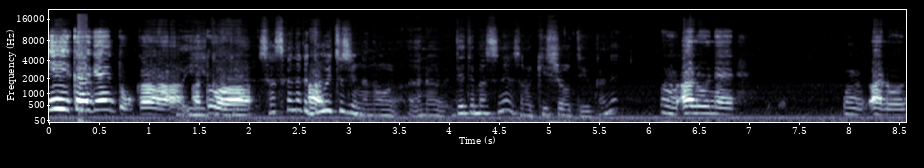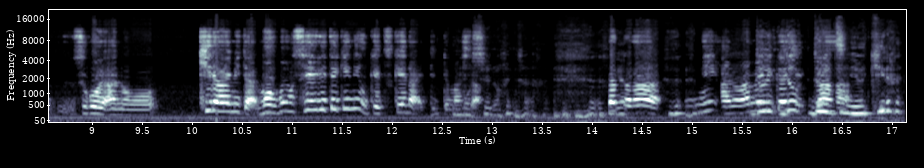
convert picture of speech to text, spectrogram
いい加減とかいいあと加は減、さすがなんかドイツ人がの,、あの出てますね。その気象っていうかね。うん、あのね、うん、あのすごいあの嫌いみたい。もうもう生理的に受け付けないって言ってま面した。白いな。だからにあのアメリカ人ドイドがイツには嫌い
